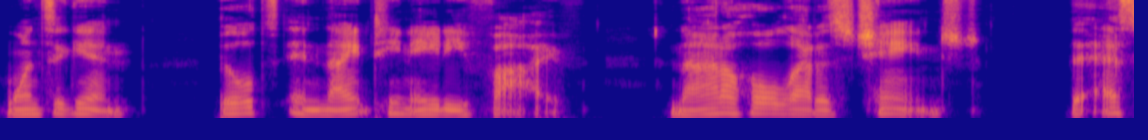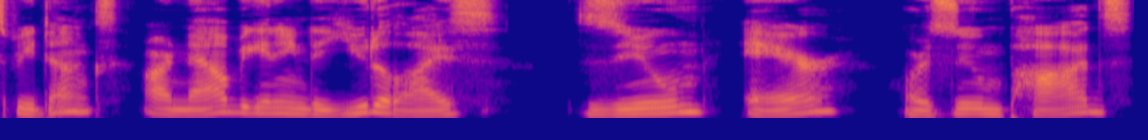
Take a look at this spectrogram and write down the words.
Once again, built in 1985. Not a whole lot has changed. The SB Dunks are now beginning to utilize Zoom Air or Zoom Pods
